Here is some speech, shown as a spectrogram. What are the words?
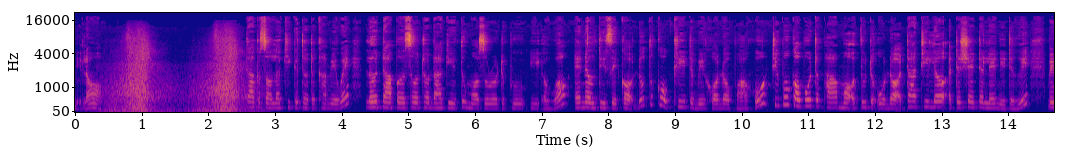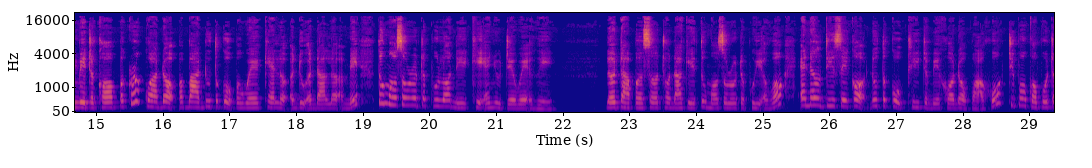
နေလော တာကစောလခိကတတခမေဝဲလောတာပစောထောဒါကေတုမောဆိုရတဖူအီအော NLD စေကောဒုတကုခလီတဘေခောတော့ပါကိုတီပုကပိုတဖာမောအတုတိုတော့အတာတီလအတရှဲတလဲနေတရေမေမေတခောပကရကွာတော့ပပဒုတကုပဝဲခဲလအဒုအဒါလအမေတုမောဆိုရတဖူလောနေ KNU တဲဝဲအေ လော်တာပဆောထော်ဒါကေတုမောဆိုရိုတဖွီအော NLD စေကောဒုတကုခလီတဘေခောတော့ဘွာအခုတိပိုကောဖို့တ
